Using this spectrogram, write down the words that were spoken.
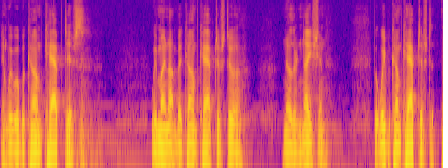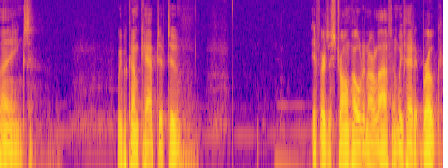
And we will become captives. We may not become captives to a, another nation, but we become captives to things. We become captive to if there's a stronghold in our life and we've had it broke,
